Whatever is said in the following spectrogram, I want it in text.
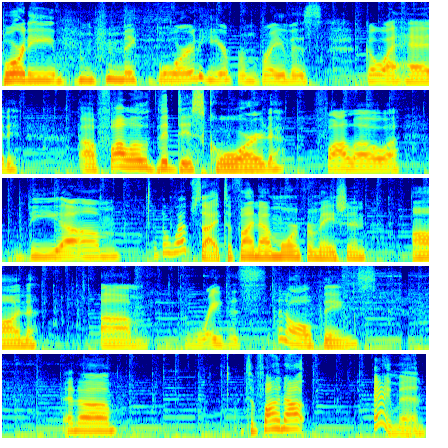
Boardy McBoard here from Bravous. Go ahead, uh, follow the Discord, follow the um, the website to find out more information on um, Bravous in all things. And um to find out, hey man,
